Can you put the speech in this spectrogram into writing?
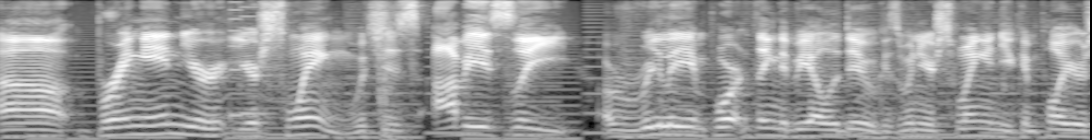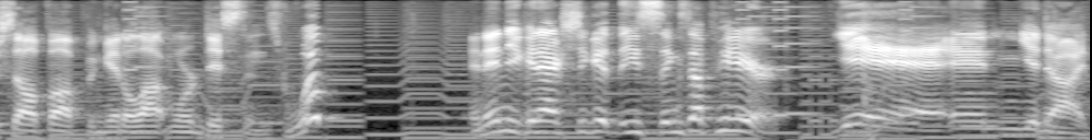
uh, bring in your, your swing, which is obviously a really important thing to be able to do, because when you're swinging, you can pull yourself up and get a lot more distance. Whoop! And then you can actually get these things up here. Yeah, and you died.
